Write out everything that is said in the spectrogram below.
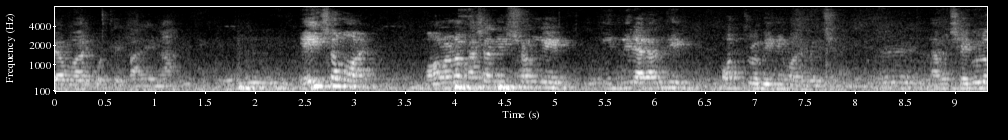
ব্যবহার করতে পারে না। এই সময় মৌলানা ভাসানির সঙ্গে ইন্দিরা গান্ধীর পত্র বিনিময় হয়েছে। এবং সেগুলো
